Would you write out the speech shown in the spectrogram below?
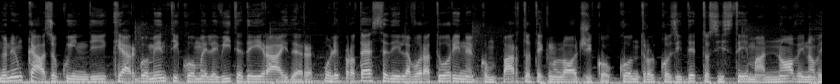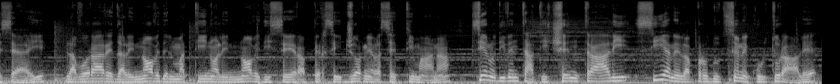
Non è un caso quindi che argomenti come le vite dei rider o le proteste dei lavoratori nel comparto tecnologico contro il cosiddetto sistema 996, lavorare dalle 9 del mattino alle 9 di sera per 6 giorni alla settimana, siano diventati centrali sia nella produzione culturale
